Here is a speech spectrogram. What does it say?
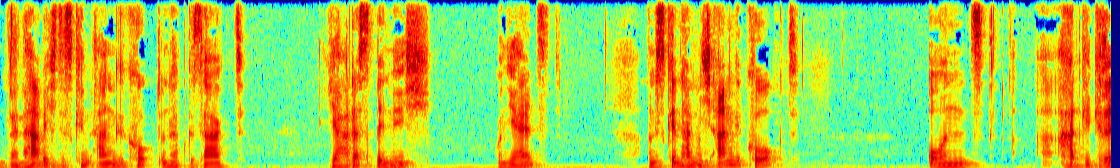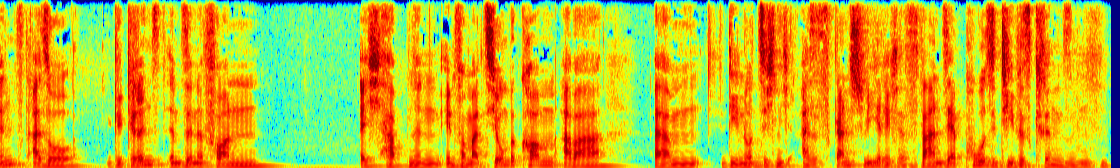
Und dann habe ich das Kind angeguckt und habe gesagt, ja, das bin ich. Und jetzt? Und das Kind hat mich angeguckt und hat gegrinst, also gegrinst im Sinne von, ich habe eine Information bekommen, aber ähm, die nutze ich nicht. Also es ist ganz schwierig. Es war ein sehr positives Grinsen.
